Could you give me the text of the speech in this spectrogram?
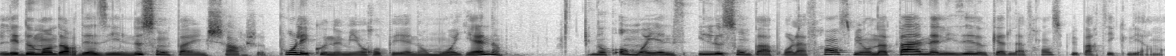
les demandeurs d'asile ne sont pas une charge pour l'économie européenne en moyenne. Donc en moyenne, ils ne le sont pas pour la France, mais on n'a pas analysé le cas de la France plus particulièrement.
